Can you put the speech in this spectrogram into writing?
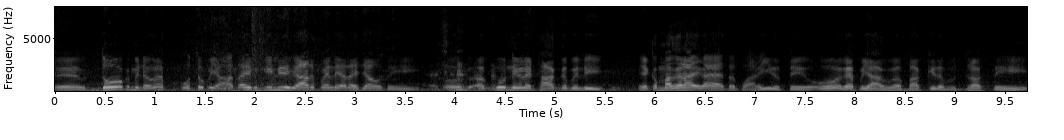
ਇਹ ਦੋ ਕੁ ਮਹੀਨੇ ਹੋ ਗਏ ਉੱਥੋਂ ਭਜਾਤਾ ਸੀ ਵਕੀਲੀ ਦੇ ਵਿਆਹ ਤੋਂ ਪਹਿਲੇ ਆਦਾ ਜਾਓ ਤੁਸੀਂ। ਉਹ ਅੱਗੋਂ ਨਿਕਲੇ ਠੱਗ ਬਿੱਲੀ। ਇੱਕ ਮਗਰਾ ਹੈਗਾ ਐ ਤਾਂ ਪਹਾੜੀ ਦੇ ਉੱਤੇ ਉਹ ਹੈਗਾ ਭਜਾਊਗਾ ਬਾਕੀ ਤਾਂ ਦਰਖਤ ਹੀ।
